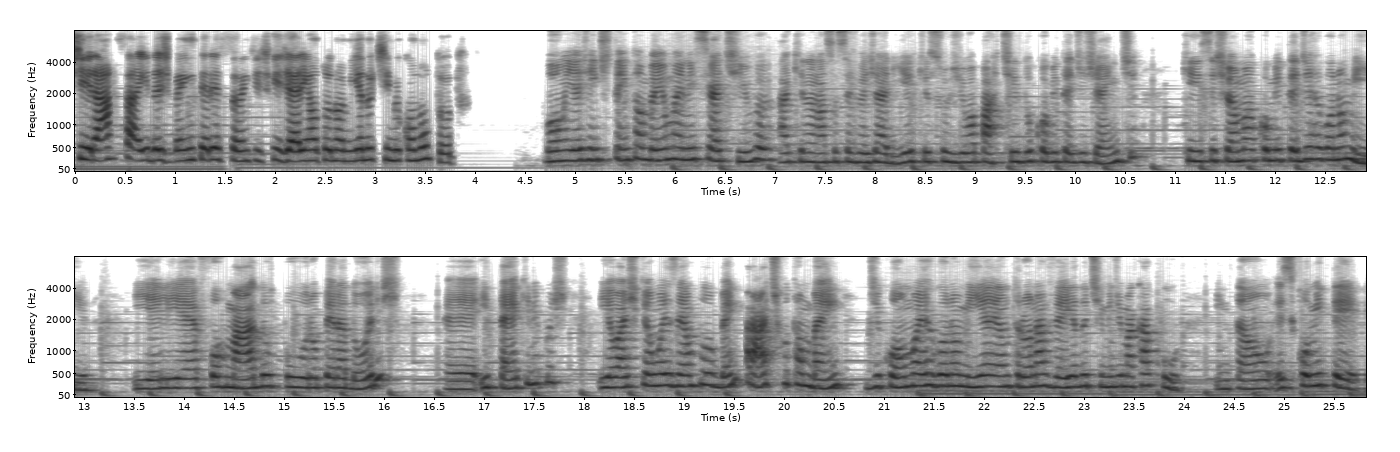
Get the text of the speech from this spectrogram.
tirar saídas bem interessantes que gerem autonomia no time como um todo. Bom, e a gente tem também uma iniciativa aqui na nossa cervejaria que surgiu a partir do comitê de gente, que se chama Comitê de Ergonomia e ele é formado por operadores é, e técnicos. E eu acho que é um exemplo bem prático também de como a ergonomia entrou na veia do time de Macacu. Então, esse comitê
